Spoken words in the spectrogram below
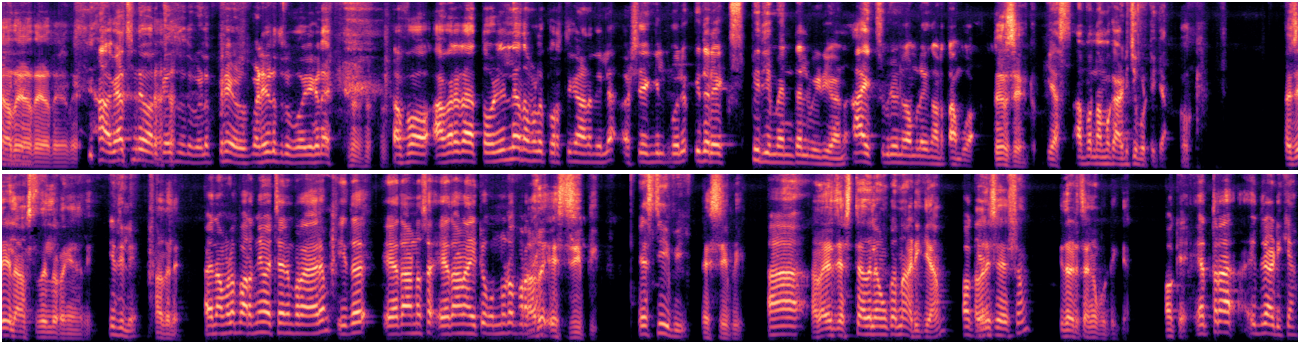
അതെ അതെ അതെ അതെ. ആകാശിന്റെ വർക്കേഴ്സ് വെളുപ്പിനെ പണിയെടുത്തിട്ട് പോയി ഇവിടെ. അപ്പോ അവരുടെ തൊഴിലിനെ നമ്മൾ കുറച്ച് കാണുന്നില്ല. പക്ഷെ എങ്കിൽ പോലും ഇതൊരു എക്സ്പെരിമെന്റൽ വീഡിയോ ആണ്. ആ എക്സ്പെരിമെന്റ് നമ്മൾ നടത്താൻ പോവാം. തീർച്ചയായിട്ടും. യെസ് അപ്പൊ നമുക്ക് അടിച്ചു പൊട്ടിക്കാം. അജയ് ലാസ്റ്റത്തിൽ തുടങ്ങിയാൽ മതി. ഇതിൽ. അതിൽ. അത് നമ്മൾ പറഞ്ഞു വെച്ചതിന് പ്രകാരം ഇത് ഏതാണ് ഏതാണ് ഏതാണായിട്ട് ഒന്നുകൂടെ പറഞ്ഞത് പറഞ്ഞു. S G P S G P S G P അതായത് ജസ്റ്റ് അതിൽ നമുക്കൊന്ന് അടിക്കാം. അതിനുശേഷം ഇത് അടിച്ചങ്ങ് പൊട്ടിക്കാം. ഓക്കെ. എത്ര ഇതിലടിക്കാം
